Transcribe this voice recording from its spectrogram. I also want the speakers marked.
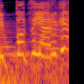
Speaker 1: 一発やるか。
